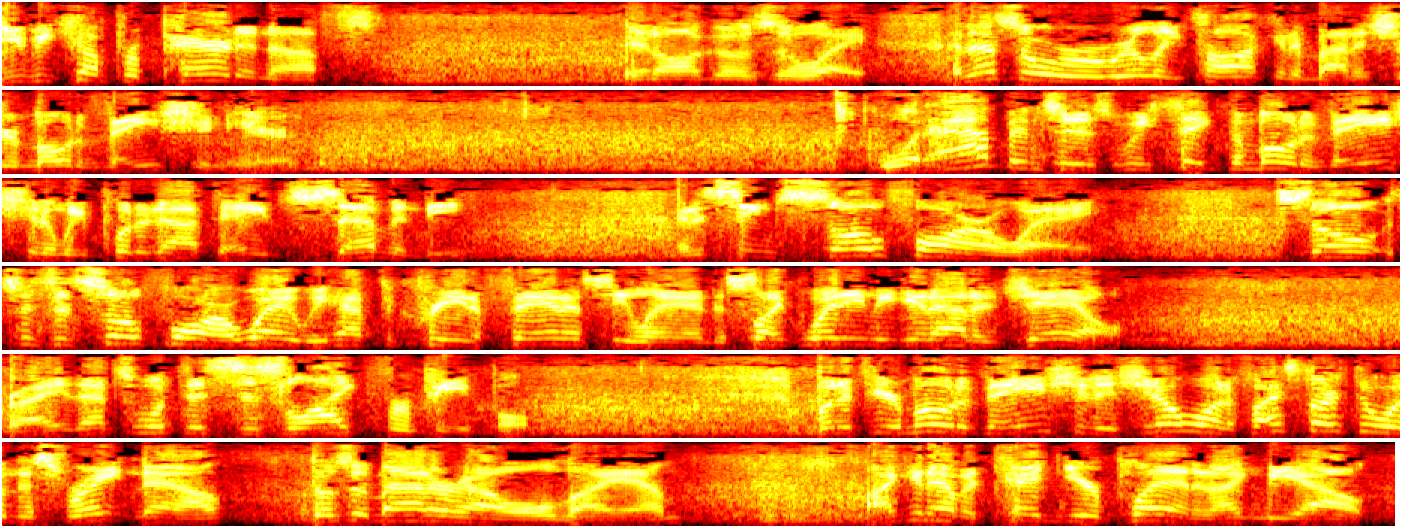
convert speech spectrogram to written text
You become prepared enough, it all goes away. And that's what we're really talking about, is your motivation here. What happens is we take the motivation and we put it out to age 70, and it seems so far away. So, since it's so far away, we have to create a fantasy land. It's like waiting to get out of jail. Right? That's what this is like for people. But if your motivation is, you know what, if I start doing this right now, doesn't matter how old I am, I can have a 10 year plan and I can be out.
